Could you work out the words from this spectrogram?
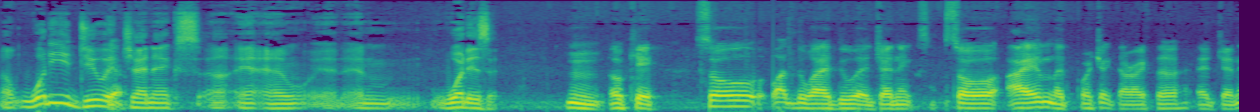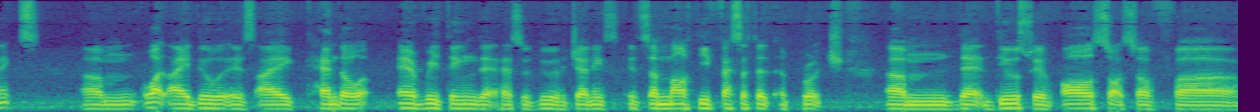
Uh, what do you do at Yeah. Genix uh, and, and, and what is it? Mm, okay, so what do I do at Genix? So I am a project director at Genix. Um, what I do is I handle everything that has to do with Genix. It's a multifaceted approach um, that deals with all sorts of uh,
